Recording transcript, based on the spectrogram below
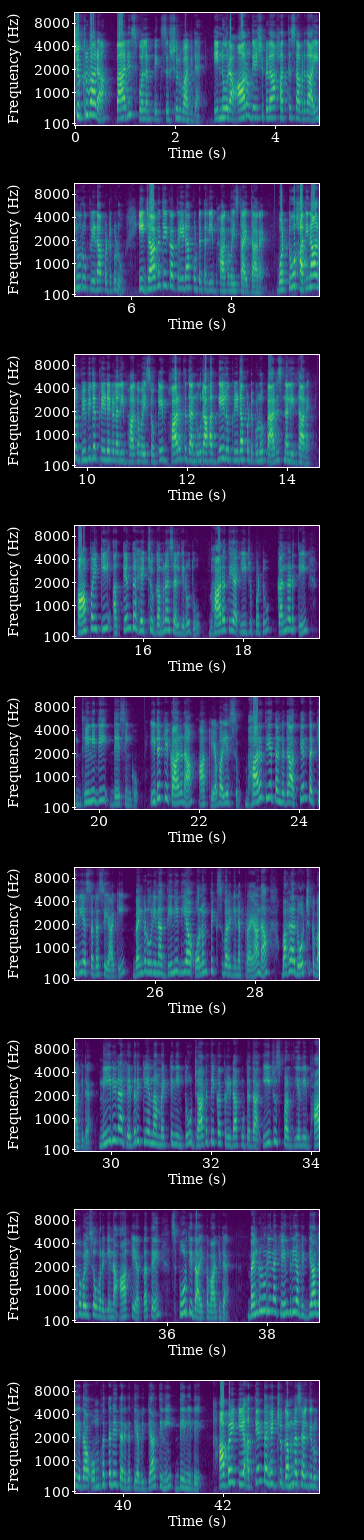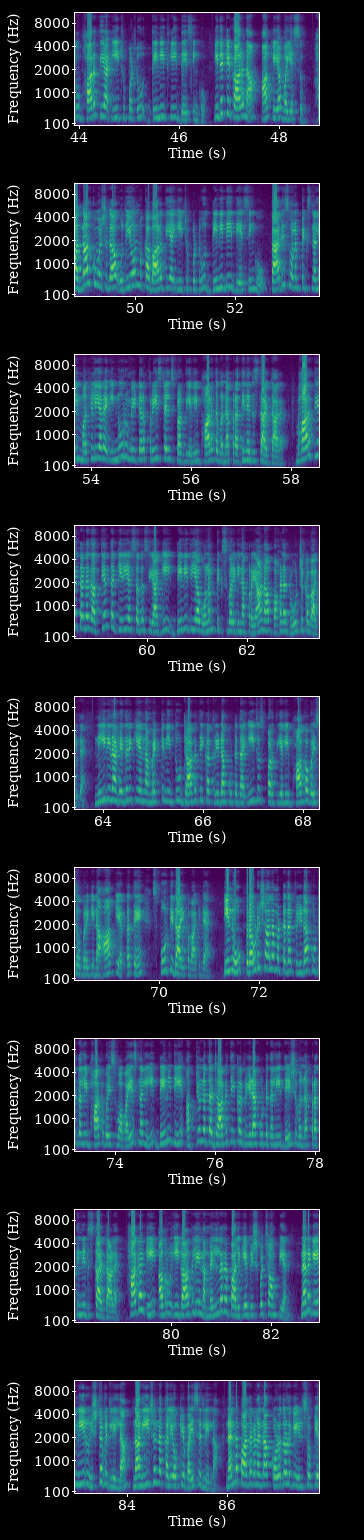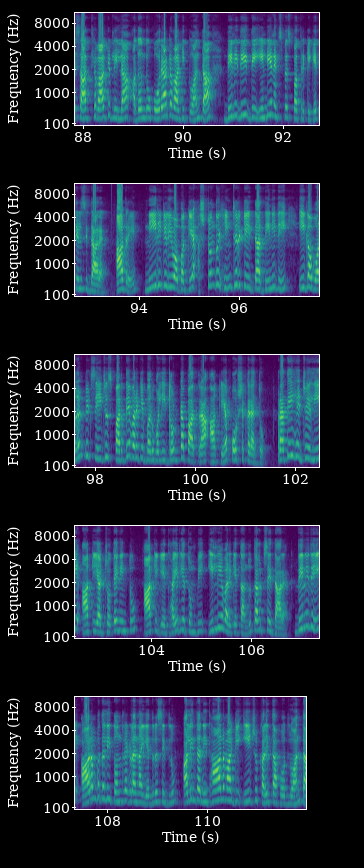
ಶುಕ್ರವಾರ Paris Olympics ಶುರುವಾಗಿದೆ. ಇನ್ನೂರ ಆರು ದೇಶಗಳ ಹತ್ತು ಸಾವಿರದ ಐನೂರು ಕ್ರೀಡಾಪಟುಗಳು ಈ ಜಾಗತಿಕ ಕ್ರೀಡಾಕೂಟದಲ್ಲಿ ಭಾಗವಹಿಸ್ತಾ ಇದ್ದಾರೆ. ಒಟ್ಟು ಹದಿನಾರು ವಿವಿಧ ಕ್ರೀಡೆಗಳಲ್ಲಿ ಭಾಗವಹಿಸೋಕೆ ಭಾರತದ ನೂರ ಹದಿನೇಳು ಕ್ರೀಡಾಪಟುಗಳು ಪ್ಯಾರಿಸ್ನಲ್ಲಿದ್ದಾರೆ. ಆ ಪೈಕಿ ಅತ್ಯಂತ ಹೆಚ್ಚು ಗಮನ ಸೆಳೆದಿರುವುದು ಭಾರತೀಯ ಈಜುಪಟು ಕನ್ನಡತಿ ಧಿನಿಧಿ ದೇಸಿಂಗು. ಇದಕ್ಕೆ ಕಾರಣ ಆಕೆಯ ವಯಸ್ಸು. ಭಾರತೀಯ ತಂಡದ ಅತ್ಯಂತ ಕಿರಿಯ ಸದಸ್ಯೆಯಾಗಿ ಬೆಂಗಳೂರಿನ ದಿನಿದಿಯ ಒಲಿಂಪಿಕ್ಸ್ ವರೆಗಿನ ಪ್ರಯಾಣ ಬಹಳ ರೋಚಕವಾಗಿದೆ. ನೀರಿನ ಹೆದರಿಕೆಯನ್ನ ಮೆಟ್ಟಿ ನಿಂತು ಜಾಗತಿಕ ಕ್ರೀಡಾಕೂಟದ ಈಜು ಸ್ಪರ್ಧೆಯಲ್ಲಿ ಭಾಗವಹಿಸುವವರೆಗಿನ ಆಕೆಯ ಕತೆ ಸ್ಫೂರ್ತಿದಾಯಕವಾಗಿದೆ. ಬೆಂಗಳೂರಿನ ಕೇಂದ್ರೀಯ ವಿದ್ಯಾಲಯದ ಒಂಬತ್ತನೇ ತರಗತಿಯ ವಿದ್ಯಾರ್ಥಿನಿ ದಿನಿದೆ. ಆ ಪೈಕಿ ಅತ್ಯಂತ ಹೆಚ್ಚು ಗಮನ ಸೆಳೆದಿರುವುದು ಭಾರತೀಯ ಈಜುಪಟು ದಿನಿಧಿ ದೇಸಿಂಗು. ಇದಕ್ಕೆ ಕಾರಣ ಆಕೆಯ ವಯಸ್ಸು. ಹದಿನಾಲ್ಕು ವರ್ಷದ ಉದಯೋನ್ಮುಖ ಭಾರತೀಯ ಈಜುಪಟು ದಿನಿಧಿ ದೇಸಿಂಗು ಪ್ಯಾರಿಸ್ ಒಲಿಂಪಿಕ್ಸ್ನಲ್ಲಿ ಮಹಿಳೆಯರ ಇನ್ನೂರು ಮೀಟರ್ ಫ್ರೀ ಸ್ಟೈಲ್ ಸ್ಪರ್ಧೆಯಲ್ಲಿ ಭಾರತವನ್ನ ಪ್ರತಿನಿಧಿಸ್ತಾ ಇದ್ದಾರೆ. ಭಾರತೀಯ ತಂಡದ ಅತ್ಯಂತ ಕಿರಿಯ ಸದಸ್ಯೆಯಾಗಿ ದಿನಿಧಿಯ ಒಲಿಂಪಿಕ್ಸ್ ವರೆಗಿನ ಪ್ರಯಾಣ ಬಹಳ ರೋಚಕವಾಗಿದೆ. ನೀರಿನ ಹೆದರಿಕೆಯನ್ನ ಮೆಟ್ಟಿ ನಿಂತು ಜಾಗತಿಕ ಕ್ರೀಡಾಕೂಟದ ಈಜು ಸ್ಪರ್ಧೆಯಲ್ಲಿ ಭಾಗವಹಿಸುವವರೆಗಿನ ಆಕೆಯ ಕತೆ ಸ್ಫೂರ್ತಿದಾಯಕವಾಗಿದೆ. ಇನ್ನು ಪ್ರೌಢಶಾಲಾ ಮಟ್ಟದ ಕ್ರೀಡಾಕೂಟದಲ್ಲಿ ಭಾಗವಹಿಸುವ ವಯಸ್ಸಿನಲ್ಲಿ ದೇನಿಧಿ ಅತ್ಯುನ್ನತ ಜಾಗತಿಕ ಕ್ರೀಡಾಕೂಟದಲ್ಲಿ ದೇಶವನ್ನ ಪ್ರತಿನಿಧಿಸ್ತಾ ಇದ್ದಾಳೆ. ಹಾಗಾಗಿ ಅವರು ಈಗಾಗಲೇ ನಮ್ಮೆಲ್ಲರ ಪಾಲಿಗೆ ವಿಶ್ವ ಚಾಂಪಿಯನ್. ನನಗೆ ನೀರು ಇಷ್ಟವಿರಲಿಲ್ಲ. ನಾನು ಈಜನ್ನ ಕಲಿಯೋಕೆ ಬಯಸಿರಲಿಲ್ಲ. ನನ್ನ ಪಾದಗಳನ್ನ ಕೊಳದೊಳಗೆ ಇಳಿಸೋಕೆ ಸಾಧ್ಯವಾಗಿರಲಿಲ್ಲ. ಅದೊಂದು ಹೋರಾಟವಾಗಿತ್ತು ಅಂತ ದಿನಿಧಿ ದಿ ಇಂಡಿಯನ್ ಎಕ್ಸ್ಪ್ರೆಸ್ ಪತ್ರಿಕೆಗೆ ತಿಳಿಸಿದ್ದಾರೆ. ಆದ್ರೆ ನೀರಿಗಿಳಿಯುವ ಬಗ್ಗೆ ಅಷ್ಟೊಂದು ಹಿಂಜರಿಕೆ ಇದ್ದ ದಿನಿದಿ ಈಗ ಒಲಿಂಪಿಕ್ಸ್ ಈಜು ಸ್ಪರ್ಧೆವರೆಗೆ ಬರುವಲ್ಲಿ ದೊಡ್ಡ ಪಾತ್ರ ಆಕೆಯ ಪೋಷಕರದ್ದು. ಪ್ರತಿ ಹೆಜ್ಜೆಯಲ್ಲಿ ಆಕೆಯ ಜೊತೆ ನಿಂತು ಆಕೆಗೆ ಧೈರ್ಯ ತುಂಬಿ ಇಲ್ಲಿಯವರೆಗೆ ತಂದು ತಲುಪಿಸಿದ್ದಾರೆ. ದಿನಿದಿ ಆರಂಭದಲ್ಲಿ ತೊಂದರೆಗಳನ್ನ ಎದುರಿಸಿದ್ಲು, ಅಲ್ಲಿಂದ ನಿಧಾನವಾಗಿ ಈಜು ಕಲಿತಾ ಹೋದ್ಲು ಅಂತ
